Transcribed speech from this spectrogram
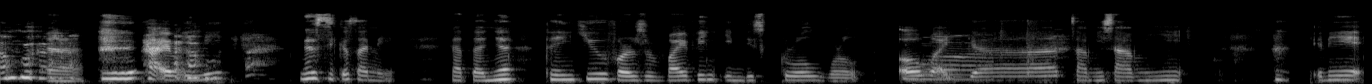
Nah, HM ini ngasih kesan nih. Katanya, thank you for surviving in this cruel world. Oh my Wah. God, sami-sami. Ini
